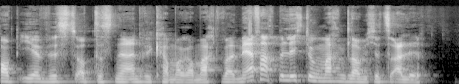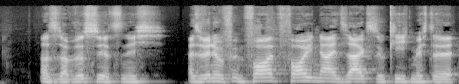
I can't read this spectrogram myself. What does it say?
ob ihr wisst, ob das eine andere Kamera macht, weil Mehrfachbelichtung machen, glaube ich, jetzt alle. Also da wirst du jetzt nicht. Also wenn du im Vor Vorhinein sagst, okay, ich möchte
